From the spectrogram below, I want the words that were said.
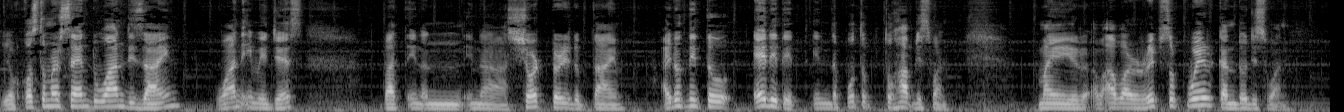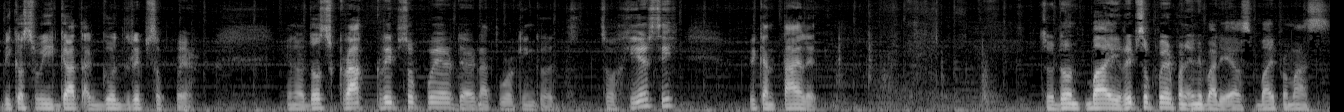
your customer send one design one images but in an, in a short period of time I don't need to edit it in the photo to have this one. My our rip software can do this one because we got a good rip software. You know those crack rip software they're not working good. So here see we can tile it. So don't buy rip software from anybody else. Buy from us.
